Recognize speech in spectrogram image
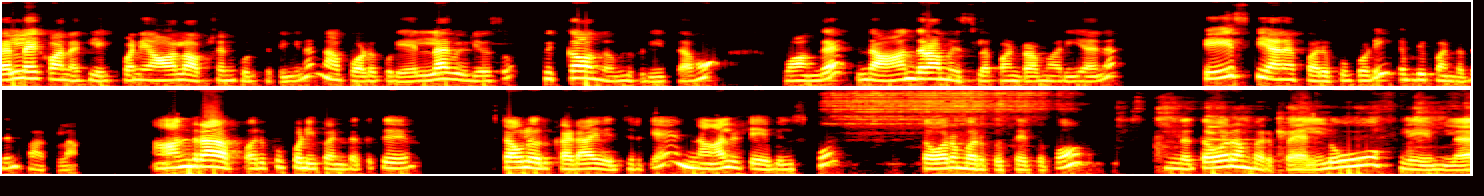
பெல் ஐக்கானை கிளிக் பண்ணி ஆல் ஆப்ஷன் கொடுத்துட்டீங்கன்னா நான் போடக்கூடிய எல்லா வீடியோஸும் குவிக்காக வந்து உங்களுக்கு ரீச் ஆகும். வாங்க இந்த ஆந்திரா மெஸ்ஸில் பண்ணுற மாதிரியான டேஸ்டியான பருப்பு பொடி எப்படி பண்ணுறதுன்னு பார்க்கலாம். ஆந்திரா பருப்பு பொடி பண்ணுறதுக்கு ஸ்டவ்ல ஒரு கடாய் வச்சுருக்கேன். நாலு டேபிள் ஸ்பூன் துவரம் பருப்பு சேர்த்துப்போம். இந்த துவரம் பருப்பை லோ ஃப்ளேமில்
